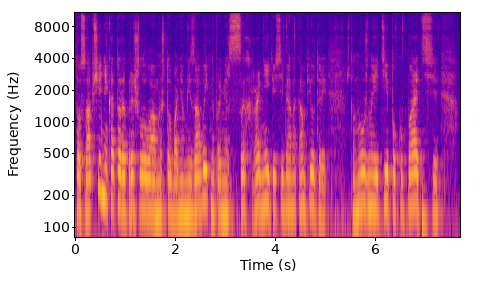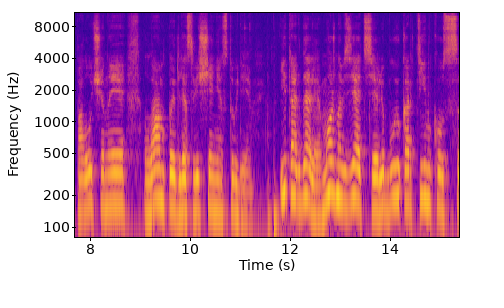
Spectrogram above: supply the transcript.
то сообщение, которое пришло вам, и чтобы о нем не забыть, например, сохранить у себя на компьютере, что нужно идти покупать полученные лампы для освещения студии и так далее. Можно взять любую картинку с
